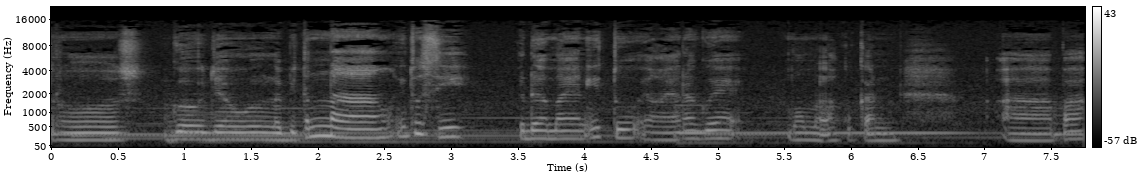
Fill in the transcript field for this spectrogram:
terus gue jauh lebih tenang. Itu sih kedamaian itu. Yang akhirnya gue mau melakukan uh, apa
